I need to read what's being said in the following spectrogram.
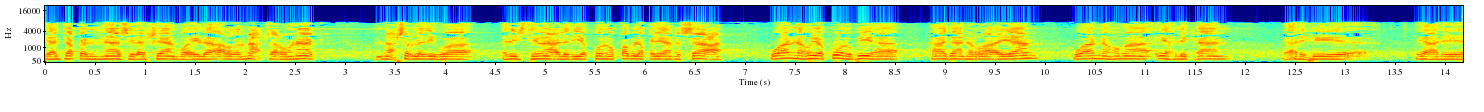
ينتقل الناس إلى الشام وإلى أرض المحشر هناك المحشر الذي هو الاجتماع الذي يكون قبل قيام الساعة وأنه يكون فيها هذان الراعيان وأنهما يهلكان يعني في يعني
